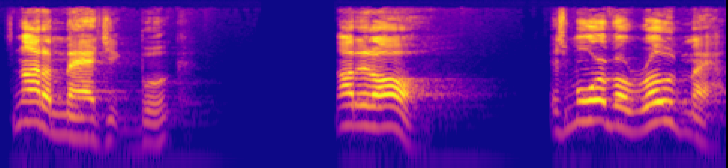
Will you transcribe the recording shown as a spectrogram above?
It's not a magic book, not at all. It's more of a roadmap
